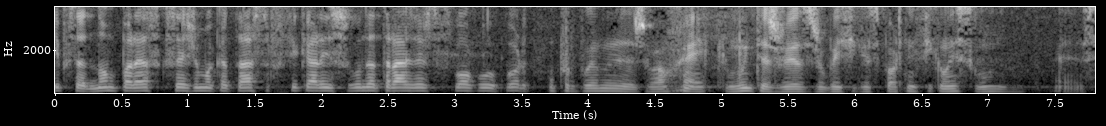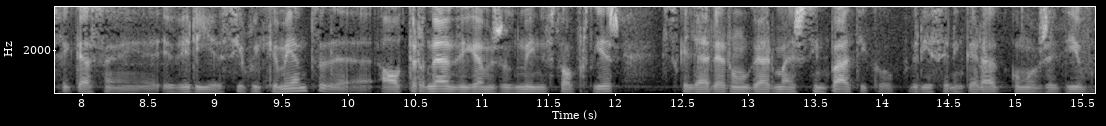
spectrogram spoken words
E, portanto, não me parece que seja uma catástrofe ficar em segundo atrás deste Futebol Clube Porto. O problema, João, é que muitas vezes o Benfica e o Sporting ficam em segundo. Eh, se ficassem, eu diria, ciclicamente, eh, alternando, digamos, o domínio do futebol português, se calhar era um lugar mais simpático, ou poderia ser encarado como um objetivo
